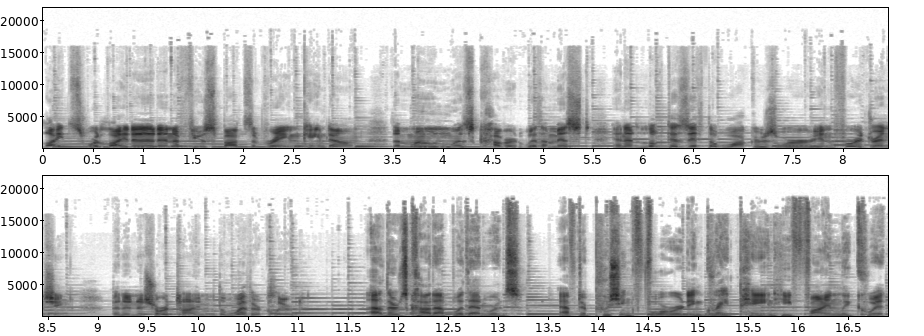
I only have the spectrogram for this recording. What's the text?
Lights were lighted and a few spots of rain came down. The moon was covered with a mist, and it looked as if the walkers were in for a drenching. But in a short time, the weather cleared. Others caught up with Edwards. After pushing forward in great pain, he finally quit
